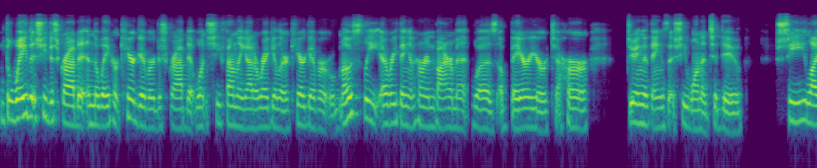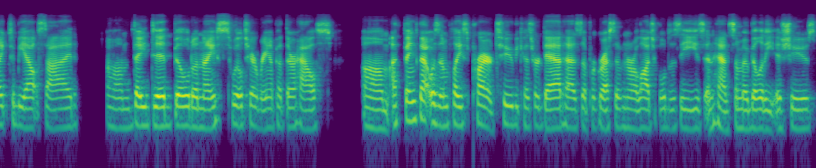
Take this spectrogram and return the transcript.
the way that she described it and the way her caregiver described it once she finally got a regular caregiver mostly everything in her environment was a barrier to her doing the things that she wanted to do she liked to be outside um, they did build a nice wheelchair ramp at their house. Um, I think that was in place prior to because her dad has a progressive neurological disease and had some mobility issues.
